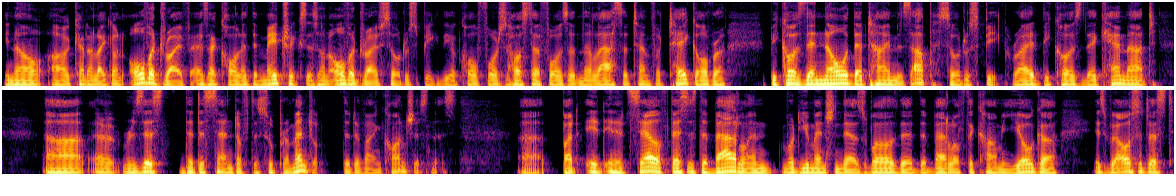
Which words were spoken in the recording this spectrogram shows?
you know are kind of like on overdrive as i call it the matrix is on overdrive so to speak the occult forces hostile forces in the last attempt for takeover because they know their time is up so to speak right because they cannot uh, uh, resist the descent of the supramental the divine consciousness uh, but it in itself, this is the battle, and what you mentioned there as well, the the battle of the karma yoga is we also just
